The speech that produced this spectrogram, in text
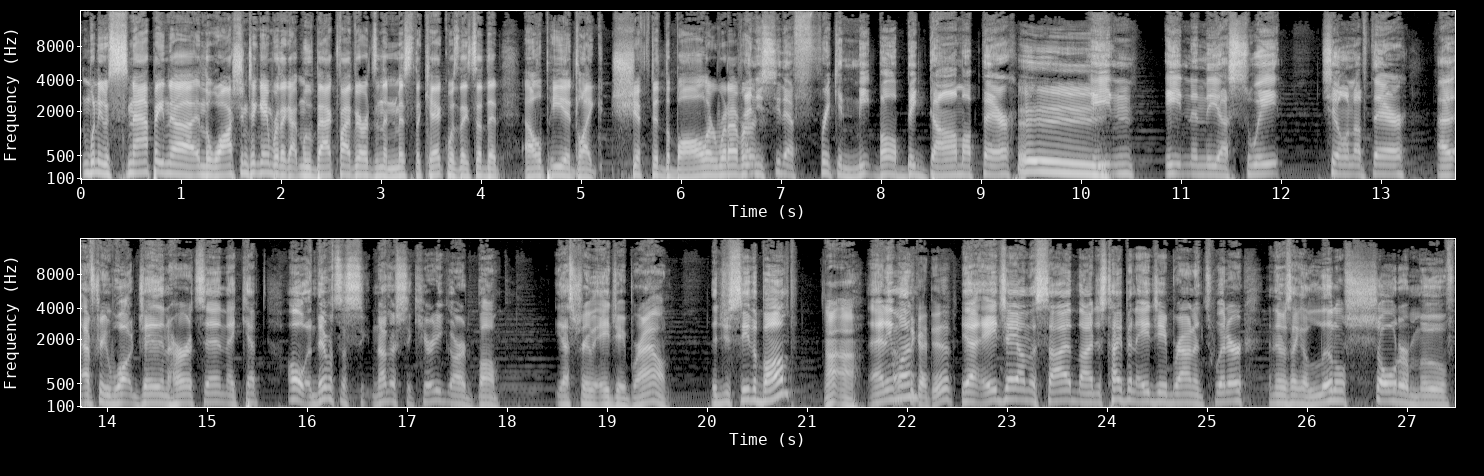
when he was snapping uh, in the Washington game where they got moved back five yards and then missed the kick? Was they said that LP had like shifted the ball or whatever? And you see that freaking meatball Big Dom up there Hey. eating, eating in the uh, suite, chilling up there uh, after he walked Jalen Hurts in. They kept. Oh, and there was a, another security guard bump yesterday with AJ Brown. Did you see the bump? Uh-uh. Anyone? I don't think I did. Yeah, AJ on the sideline. Just type in AJ Brown in Twitter, and there was like a little shoulder move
